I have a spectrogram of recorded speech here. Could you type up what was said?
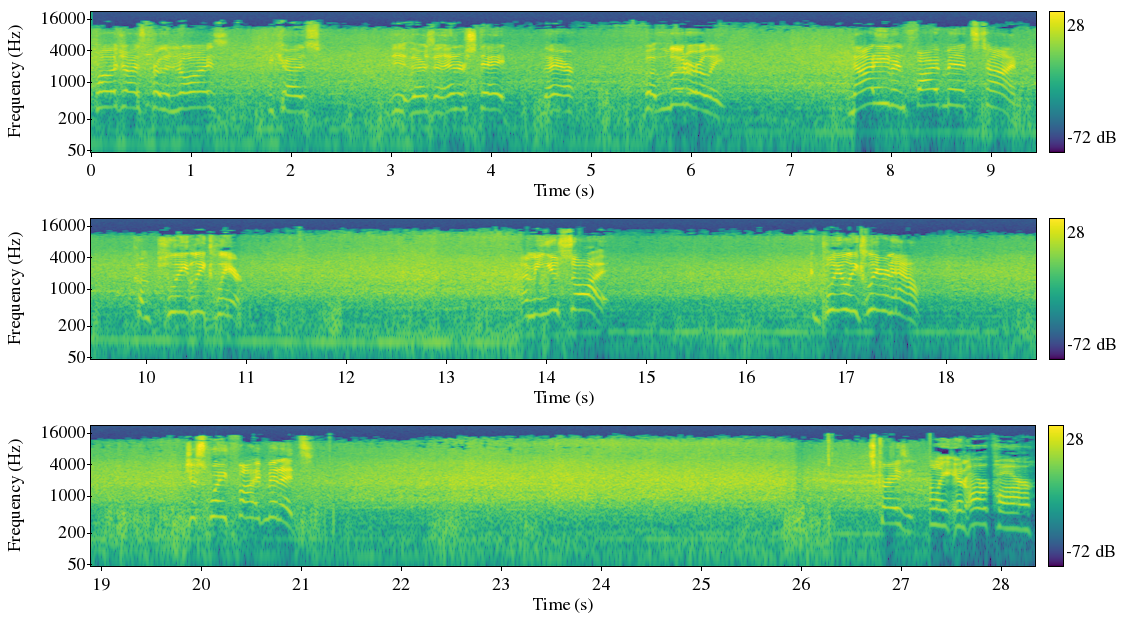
Apologize for the noise because there's an interstate there, but literally, not even five minutes time, completely clear. I mean, you saw it. Completely clear now. Just wait five minutes. It's crazy. In our car,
